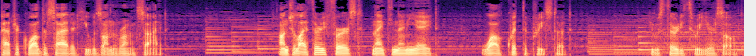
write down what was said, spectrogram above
Patrick Wall decided he was on the wrong side. On July 31, 1998, Wall quit the priesthood. He was 33 years old.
